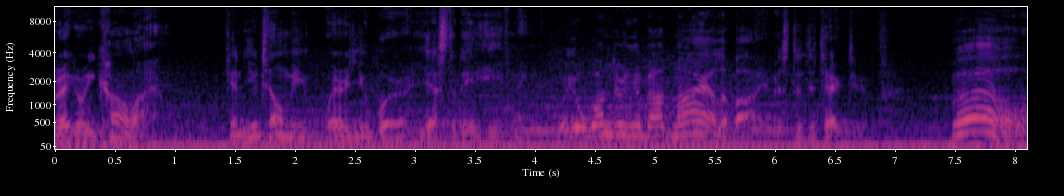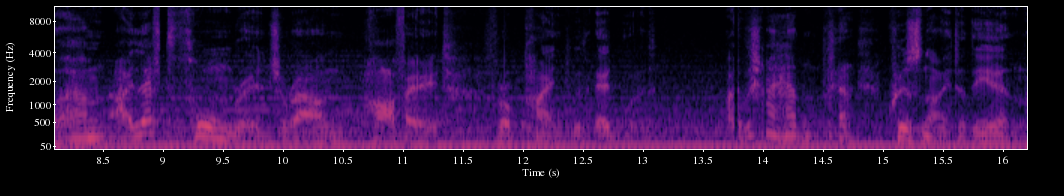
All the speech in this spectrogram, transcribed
Gregory Carlisle, can you tell me where you were yesterday evening? Oh, you're wondering about my alibi, Mr. Detective. Well, um, I left Thornbridge around half eight for a pint with Edward. I wish I hadn't. Quiz night at the inn.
